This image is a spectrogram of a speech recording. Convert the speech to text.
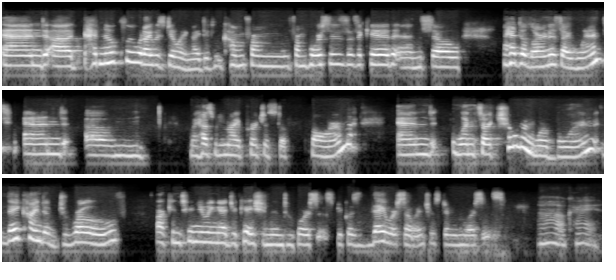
and uh, had no clue what I was doing. I didn't come from from horses as a kid, and so I had to learn as I went. And um, my husband and I purchased a farm. And once our children were born, they kind of drove our continuing education into horses because they were so interested in horses. Ah, okay.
